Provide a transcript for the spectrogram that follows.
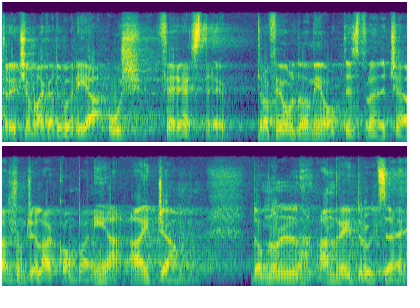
Trecem la categoria uși ferestre. Trofeul 2018 ajunge la compania iJam. Domnul Andrei Druțe,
